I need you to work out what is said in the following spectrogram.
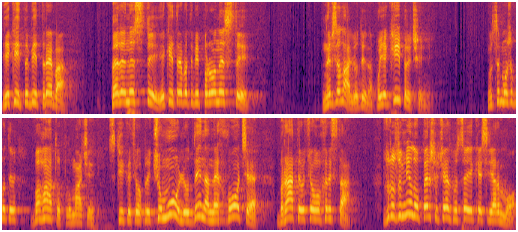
який тобі треба перенести, який треба тобі пронести. Не взяла людина. По якій причині? Ну, це може бути багато тлумачень, скільки цього при. Чому людина не хоче брати оцього Христа? Зрозуміло, в першу чергу, це якесь ярмо.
